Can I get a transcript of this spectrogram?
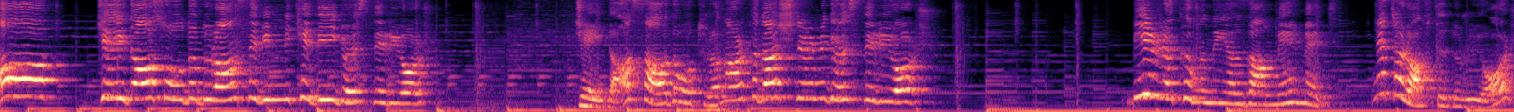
Aa, Ceyda solda duran sevimli kediyi gösteriyor. Ceyda sağda oturan arkadaşlarını gösteriyor. Bir rakamını yazan Mehmet ne tarafta duruyor?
